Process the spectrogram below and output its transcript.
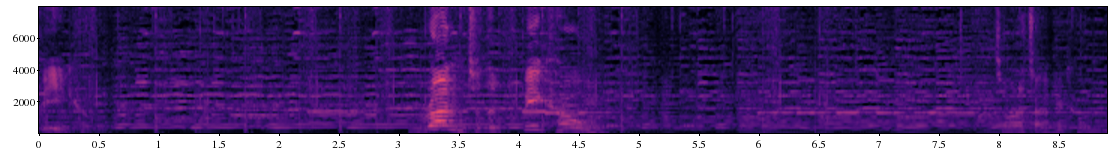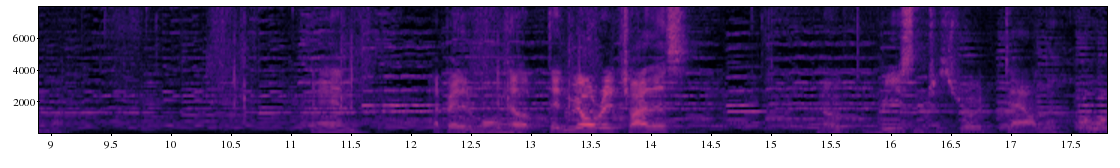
Big hole. Run to the big hole. Someone attack a big hole in the mud. And I bet it won't help. Didn't we already try this? No reason to throw it down the hole.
